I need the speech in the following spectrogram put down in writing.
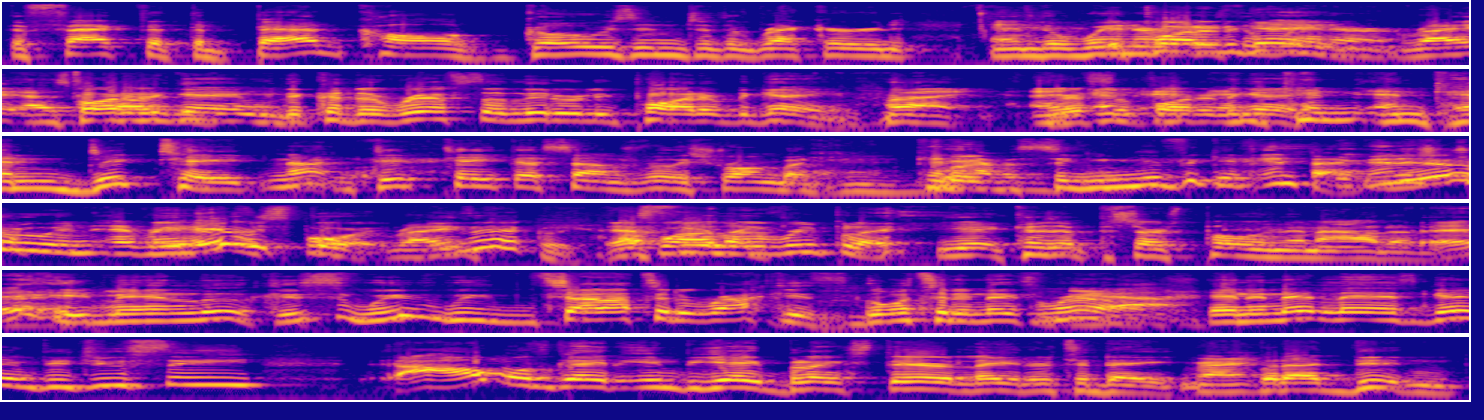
the fact that the bad call goes into the record and the winner part is of the, game. winner, right? As part, of the game, because the refs are literally part of the game. Right. And, Refs are and- part of the and game. Can, and can dictate, not dictate, that sounds really strong, but can But- have a significant impact. And Yeah. it's true in every, In every sport, right? exactly. That's why I love replay. Yeah, because it starts pulling them out of it. Hey man, look, it's, we we shout out to the Rockets going to the next round. Yeah. And in that last game, did you see? I almost gave the NBA blank stare later today, Right. but I didn't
